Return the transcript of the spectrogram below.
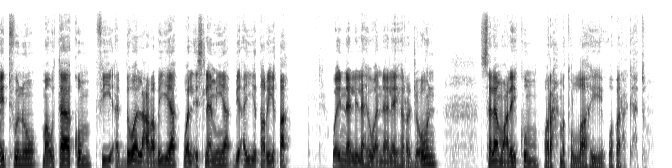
ادفنوا موتاكم في الدول العربية والإسلامية بأي طريقة. وإنا لله وإنا إليه راجعون. السلام عليكم ورحمة الله وبركاته.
